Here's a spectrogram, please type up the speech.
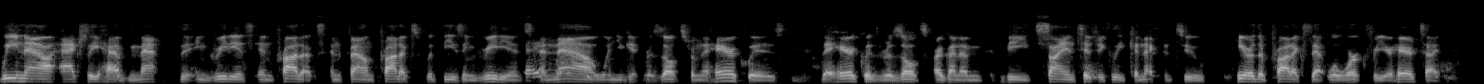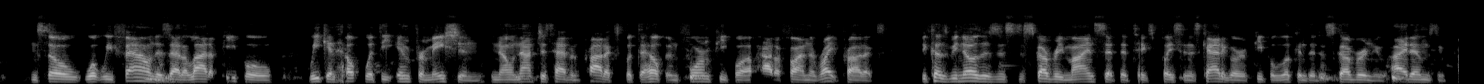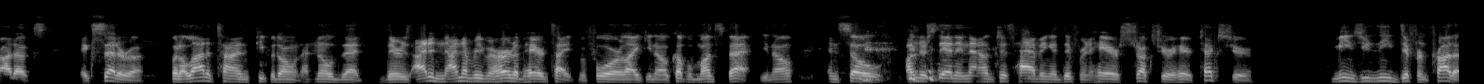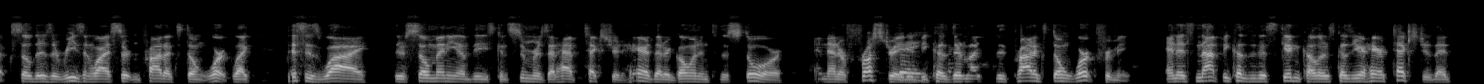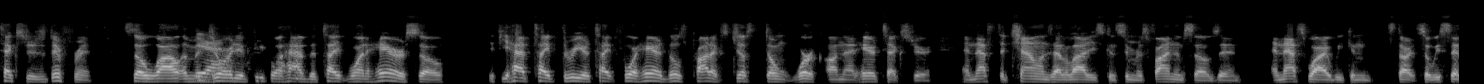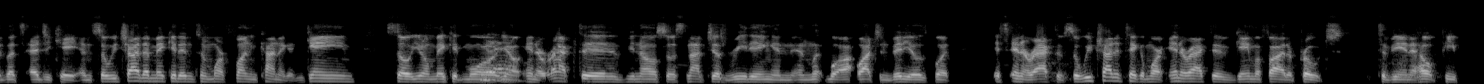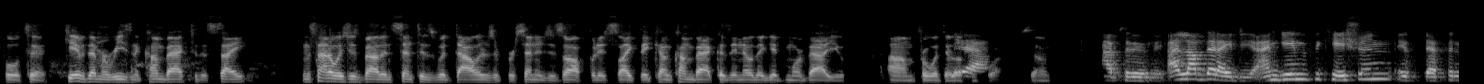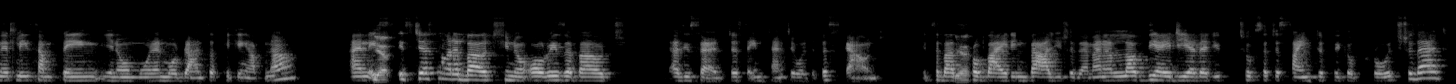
we now actually have mapped the ingredients in products and found products with these ingredients. Okay. And now when you get results from the hair quiz, the hair quiz results are going to be scientifically connected to here are the products that will work for your hair type. And so what we found is hmm. that a lot of people we can help with the information, you know, not just having products, but to help inform people of how to find the right products. Because we know there's this discovery mindset that takes place in this category, of people looking to discover new items, new products, etc. But a lot of times people don't know that there's I didn't I never even heard of hair type before like, you know, a couple months back, you know? And so understanding now just having a different hair structure, hair texture means you need different products. So there's a reason why certain products don't work. Like this is why there's so many of these consumers that have textured hair that are going into the store and that are frustrated right. because they're like the products don't work for me and it's not because of the skin colors because your hair texture that texture is different so while a majority yeah. of people have the type 1 hair so if you have type 3 or type 4 hair those products just don't work on that hair texture and that's the challenge that a lot of these consumers find themselves in and that's why we can start so we said let's educate and so we try to make it into more fun kind of a game so you know make it more yeah. you know interactive you know so it's not just reading and, and watching videos but it's interactive so we try to take a more interactive gamified approach to being to help people to give them a reason to come back to the site and it's not always just about incentives with dollars or percentages off but it's like they come come back because they know they get more value um, for what they're looking yeah. for so Absolutely. I love that idea. And gamification is definitely something, you know, more and more brands are picking up now. And it's, yep. it's just not about, you know, always about, as you said, just the incentive or the discount. It's about yep. providing value to them. And I love the idea that you took such a scientific approach to that.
